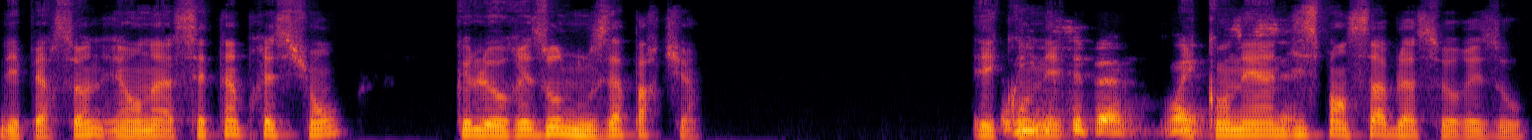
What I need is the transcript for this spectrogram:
des personnes et on a cette impression que le réseau nous appartient et qu'on est, pas, ouais, indispensable à ce réseau.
